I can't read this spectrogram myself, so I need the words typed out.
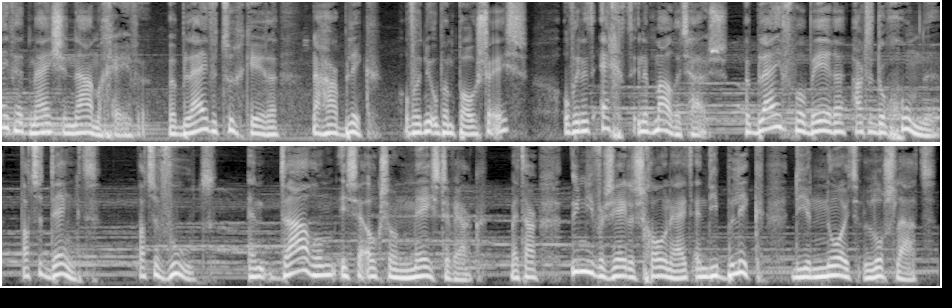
Blijven het meisje namen geven. We blijven terugkeren naar haar blik. Of het nu op een poster is, of in het echt in het Mauritshuis. We blijven proberen haar te doorgronden. Wat ze denkt, wat ze voelt. En daarom is zij ook zo'n meesterwerk. Met haar universele schoonheid en die blik die je nooit loslaat.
